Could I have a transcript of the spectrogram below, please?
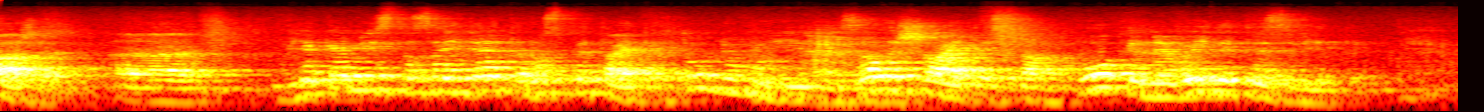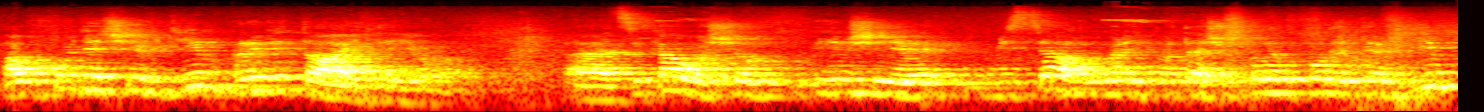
каже, е, в яке місто зайдете, розпитайте, хто в ньому гідний, залишайтесь там, поки не вийдете звідти. А входячи в дім, привітайте його. Е, Цікаво, що в інші місця говорять про те, що коли входите в дім,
